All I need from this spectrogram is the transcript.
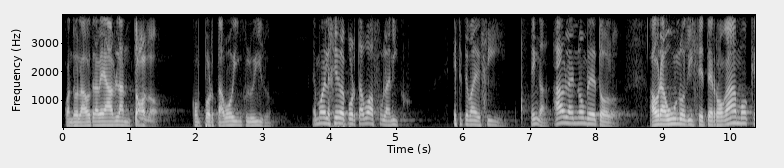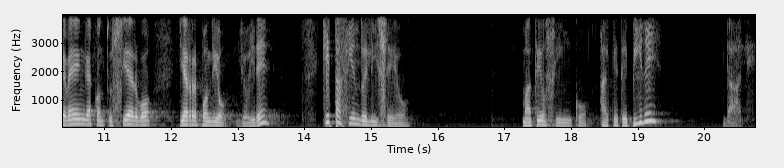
cuando la otra vez hablan todos, con portavoz incluido. Hemos elegido el portavoz a fulanico. Este te va a decir, venga, habla en nombre de todos. Ahora uno dice, te rogamos que vengas con tus siervos. Y él respondió, yo iré. ¿Qué está haciendo Eliseo? Mateo 5, al que te pide, dale.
